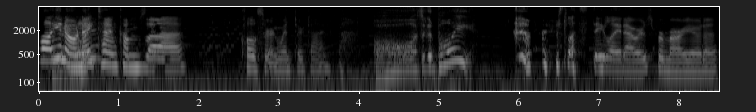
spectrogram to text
Well, Is you know, really? nighttime comes uh closer in winter time. Oh, that's a good point. There's less daylight hours for Mariota.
